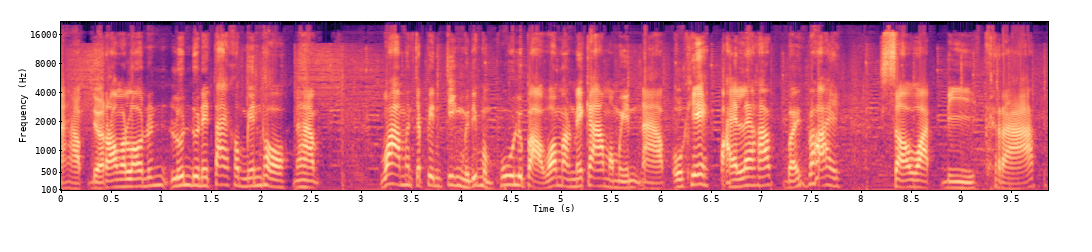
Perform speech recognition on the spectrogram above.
นะครับ เดี๋ยวเรามารอลุ้นดูในใต้คอมเมนต์พอนะครับ ว่ามันจะเป็นจริงเหมือนที่ผมพูดหรือเปล่าว่ามันไม่กล้ามาเมนต์นะครับโอเค ไปแล้วครับบ๊ายบายสวัสดีครับ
